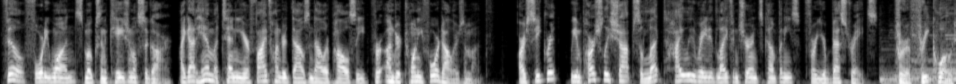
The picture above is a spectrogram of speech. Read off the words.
Phil, 41, smokes an occasional cigar. I got him a 10 year, $500,000 policy for under $24 a month. Our secret? We impartially shop select, highly rated life insurance companies for your best rates. For a free quote,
